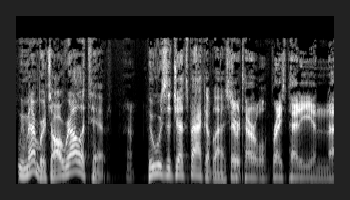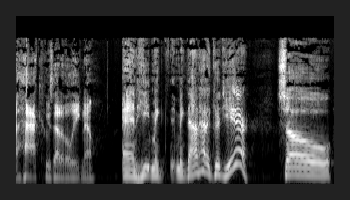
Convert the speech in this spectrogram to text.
Remember, it's all relative. Who was the Jets' backup last They year? They were terrible. Bryce Petty and uh, Hack, who's out of the league now. and he Mc, McNown had a good year. So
